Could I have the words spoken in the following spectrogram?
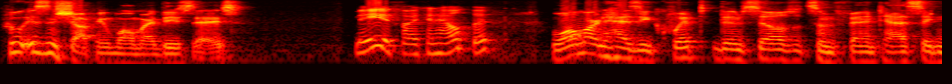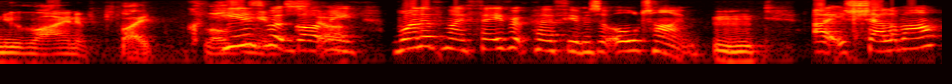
Who isn't shopping at Walmart these days? Me, if I can help it. Walmart has equipped themselves with some fantastic new line of like clothing. Here's what got stuff. me. One of my favorite perfumes of all time Mhm. uh, is Shalimar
